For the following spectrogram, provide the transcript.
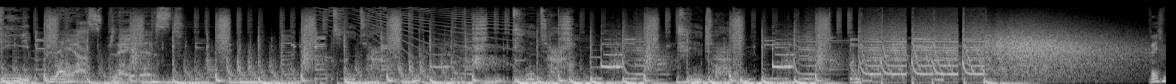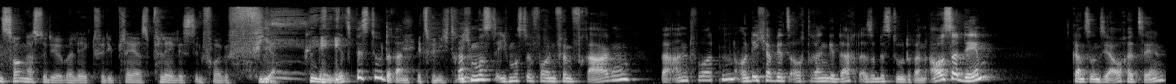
Die Players Playlist. Welchen Song hast du dir überlegt für die Players Playlist in Folge 4? nee, jetzt bist du dran. Jetzt bin ich dran. Ich musste, ich musste vorhin fünf Fragen beantworten und ich habe jetzt auch dran gedacht, also bist du dran. Außerdem kannst du uns ja auch erzählen.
